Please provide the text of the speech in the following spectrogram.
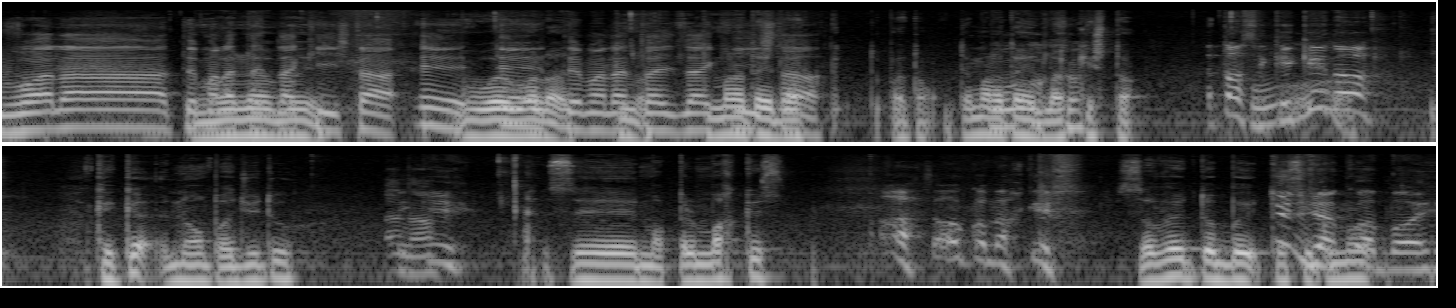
Voilà, t'es mal à la Voilà, tête de la boy. quicheta. Eh, Ouais, eh, voilà. t'es mal à la tête de la quicheta. Attends, t'es mal à la taille de la Oh, quicheta. Attends, c'est Kéké, non? Quelqu'un Non, pas du tout. Ah non. C'est. M'appelle Marcus. Ah, ça va quoi, Marcus? Ça va toi, boy? Tu deviens quoi, boy?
